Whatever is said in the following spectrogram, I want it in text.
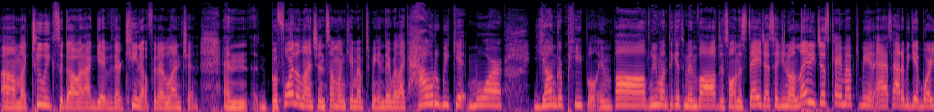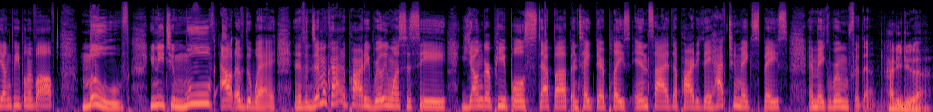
um, like two weeks ago and I gave their keynote for their luncheon. And before the luncheon, someone came up to me and they were like, How do we get more younger people involved? We want to get them involved. So on the stage, I said, You know, a lady just came up to me and asked, How do we get more young people involved? Move. You need to move out of the way. And if the Democratic Party really wants to see younger people step up and take their place inside the party, they have to make space and make room for them How do you do that?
